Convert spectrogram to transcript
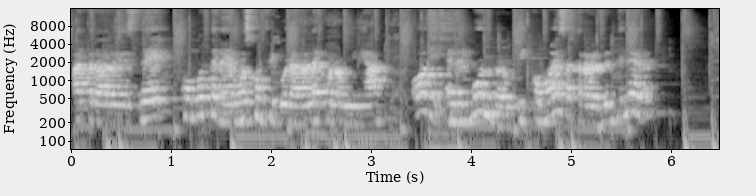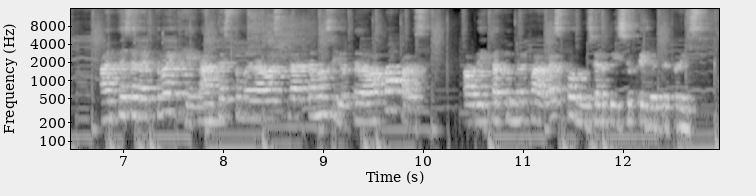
A través de cómo tenemos configurada la economía hoy en el mundo y cómo es a través del dinero. Antes era el trueque, antes tú me dabas plátanos y yo te daba papas. Ahorita tú me pagas por un servicio que yo te presto.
